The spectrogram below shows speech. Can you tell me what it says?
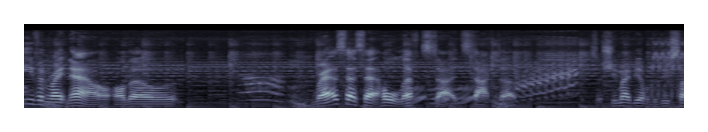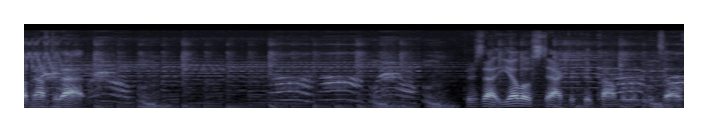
even right now, although Raz has that whole left side stocked up. So she might be able to do something after that. There's that yellow stack that could combo into itself.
